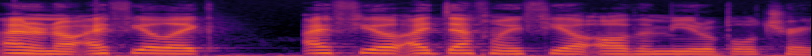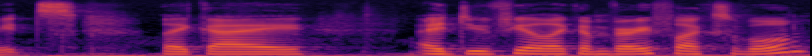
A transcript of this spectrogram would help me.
I don't know. I feel like I feel I definitely feel all the mutable traits. Like I I do feel like I'm very flexible.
